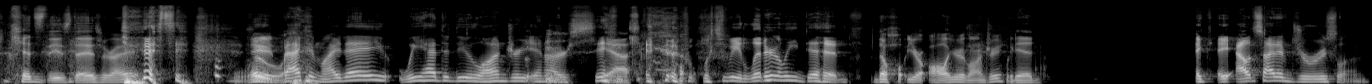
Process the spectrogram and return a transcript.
Kids these days, right? dude, Whoa. back in my day, we had to do laundry in our sink, Yeah. which we literally did. the whole your all your laundry. We did. A- a- outside of Jerusalem,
